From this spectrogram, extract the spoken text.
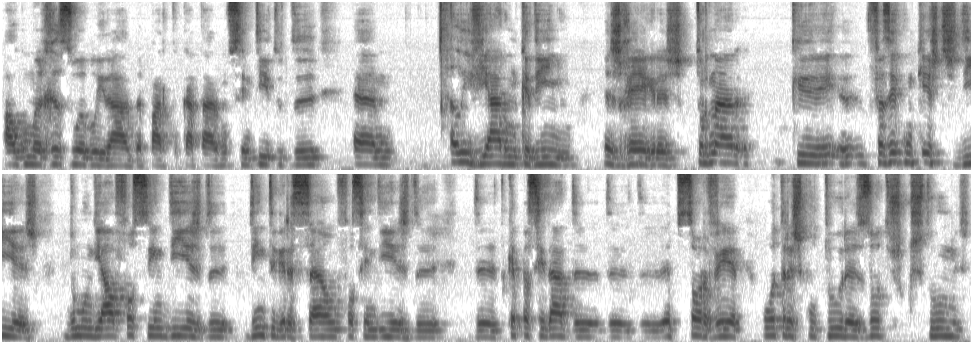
alguma razoabilidade da parte do Qatar, no sentido de um, ehm, aliviar um bocadinho as regras, tornar que, eh, fazer com que estes dias do Mundial fossem dias de, de integração, fossem dias de, de, de capacidade de, absorver outras culturas, outros costumes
